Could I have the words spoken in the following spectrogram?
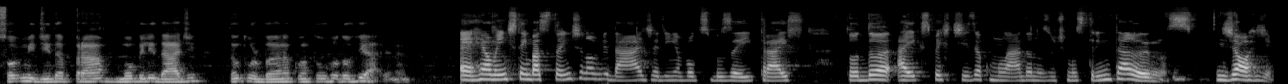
sob medida para mobilidade tanto urbana quanto rodoviária, né? É, realmente tem bastante novidade, a linha Volksbus aí traz toda a expertise acumulada nos últimos 30 anos. E Jorge,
